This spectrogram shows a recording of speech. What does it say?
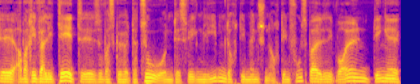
Äh, aber Rivalität, äh, sowas gehört dazu und deswegen lieben doch die Menschen auch den Fußball. Sie wollen Dinge,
